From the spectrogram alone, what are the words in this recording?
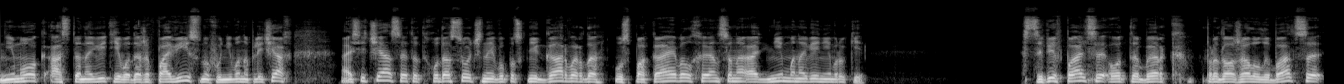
не мог остановить его, даже повиснув у него на плечах, а сейчас этот худосочный выпускник Гарварда успокаивал Хэнсона одним мановением руки. Сцепив пальцы, Отто Берг продолжал улыбаться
